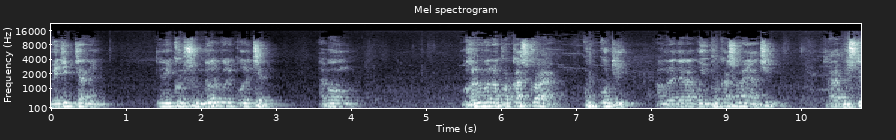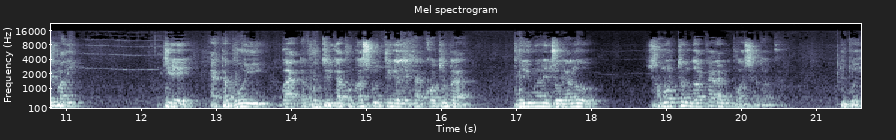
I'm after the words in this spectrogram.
ম্যাজিক জানেন। তিনি খুব সুন্দর করে করেছেন এবং ঘন ঘন প্রকাশ করা খুব কঠিন। আমরা যারা বই প্রকাশনায় আছি, তারা বুঝতে পারি যে একটা বই বা একটা পত্রিকা প্রকাশ করতে গেলে তার কতটা পরিমাণে জোরালো সমর্থন দরকার এবং পয়সা দরকার? দুটোই।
